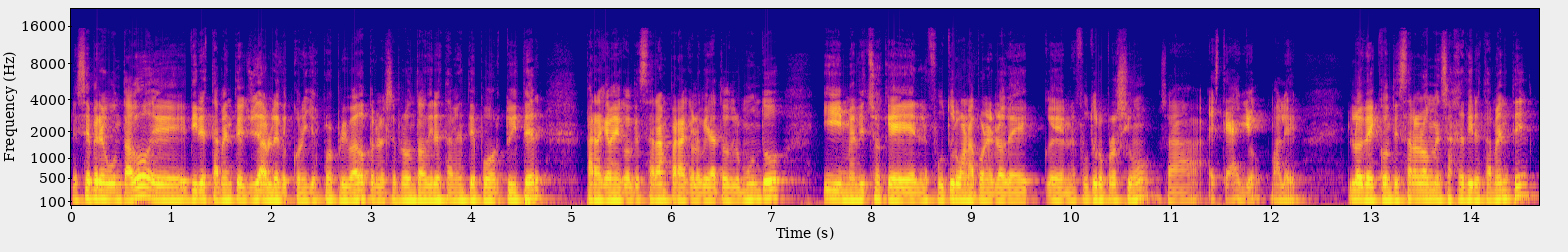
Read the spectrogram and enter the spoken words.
Les he preguntado eh, directamente, yo ya hablé con ellos por privado, pero les he preguntado directamente por Twitter para que me contestaran, para que lo viera todo el mundo. Y me han dicho que en el futuro van a ponerlo de, en el futuro próximo, o sea, este año, ¿vale? lo de contestar a los mensajes directamente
